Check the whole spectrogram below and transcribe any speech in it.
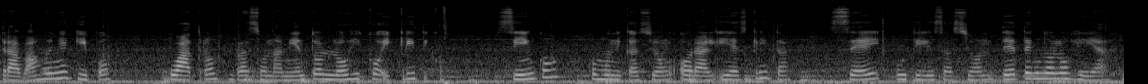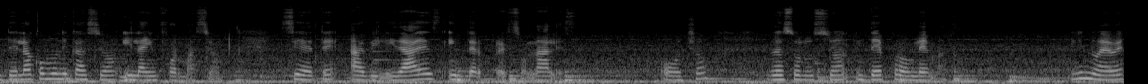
Trabajo en equipo. 4. Razonamiento lógico y crítico. 5. Comunicación oral y escrita. 6. Utilización de tecnología de la comunicación y la información. 7. Habilidades interpersonales. 8. Resolución de problemas. Y 9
